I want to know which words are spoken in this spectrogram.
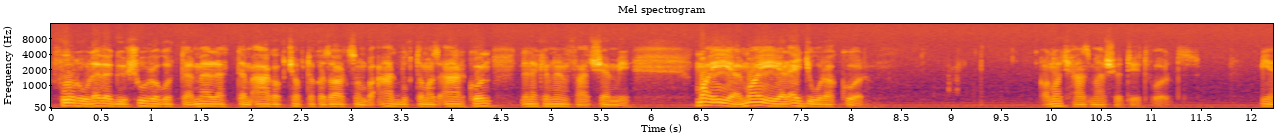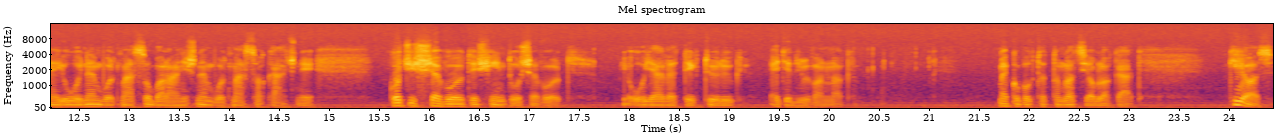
forró levegő surrogott el mellettem, ágak csaptak az arcomba, átbuktam az árkon, de nekem nem fájt semmi. Ma éjjel, ma éjjel, egy órakor. A nagyház már sötét volt. Milyen jó, hogy nem volt már szobalány, és nem volt már szakácsné. Kocsis se volt, és hintó se volt. Jó, hogy elvették tőlük, egyedül vannak. Megkopogtattam Laci ablakát. Ki az?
